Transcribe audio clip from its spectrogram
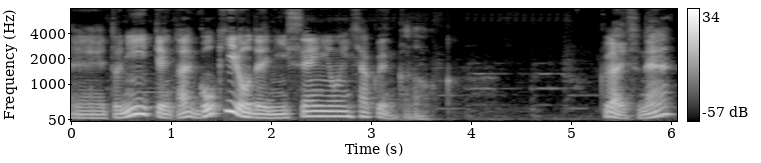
えっ、ー、と、2. 5キロで2400円かな。ぐらいですね。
